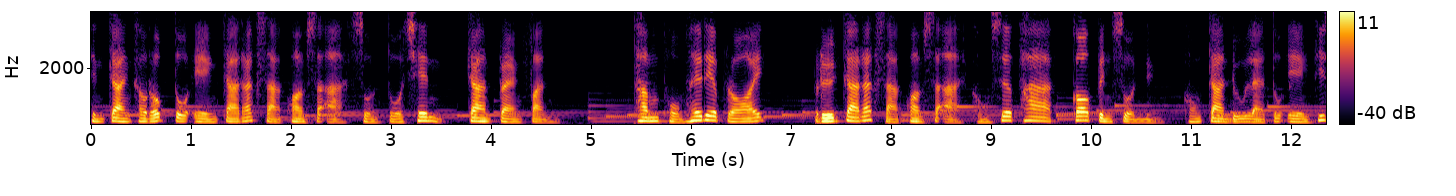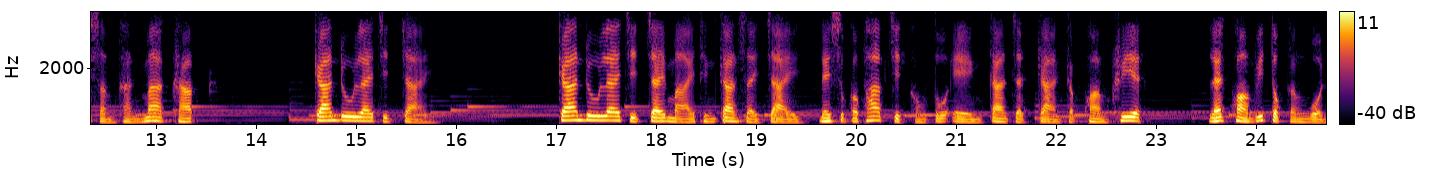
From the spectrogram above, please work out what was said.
ถึงการเคารพตัวเองการรักษาความสะอาดส่วนตัวเช่น การแปรงฟันทำผมให้เรียบร้อย หรือการรักษาความสะอาดของเสื้อผ้าก็เป็นส่วนหนึ่งของการดูแลตัวเองที่สำคัญมากครับ การดูแลจิตใจ การดูแลจิตใจหมายถึงการใส่ใจในสุขภาพจิตของตัวเอง การจัดการกับความเครียด และความวิตกกังวล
